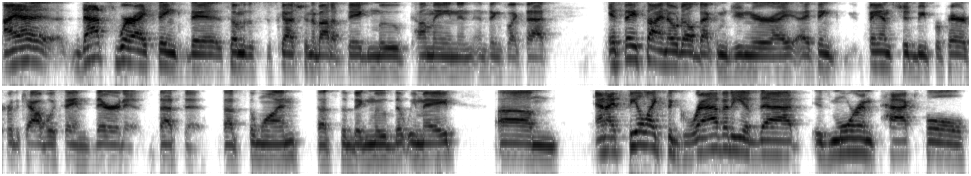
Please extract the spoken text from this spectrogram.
I uh, that's where I think the some of this discussion about a big move coming and, and things like that. If they sign Odell Beckham Jr., I, I think fans should be prepared for the Cowboys saying, "There it is. That's it. That's the one. That's the big move that we made." Um, and I feel like the gravity of that is more impactful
